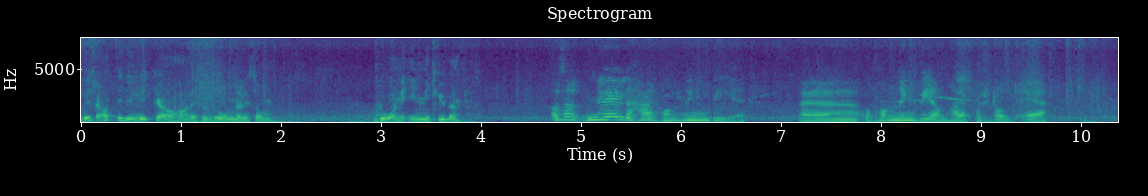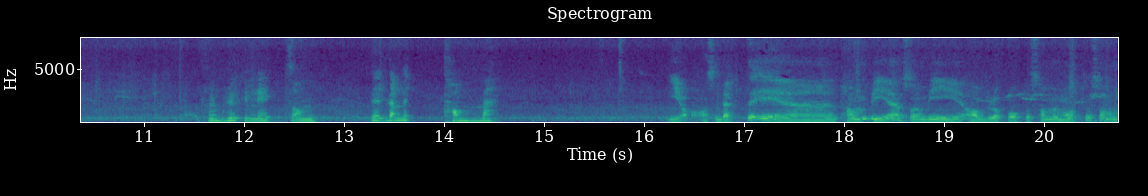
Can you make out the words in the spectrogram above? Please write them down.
det er ikke alltid de liker å ha disse dronene liksom gående inn i kuben. Altså, nå er jo det her honningbier. Eh, og honningbiene har jeg forstått er For å bruke litt sånn De, de er tamme. Ja, altså dette er tannbier som vi avler på på samme måte som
